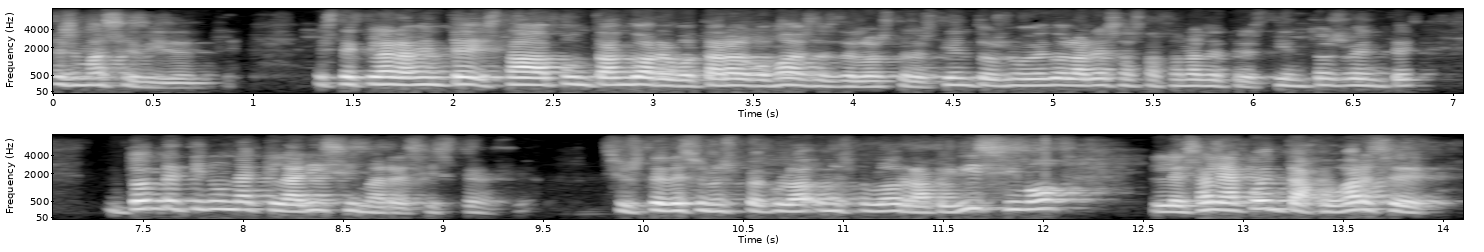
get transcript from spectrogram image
es más evidente. Este claramente está apuntando a rebotar algo más desde los 309 dólares hasta zonas de 320, donde tiene una clarísima resistencia. Si usted es un especulador, rapidísimo, le sale a cuenta jugarse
